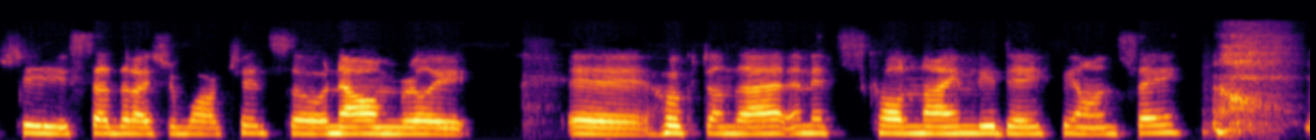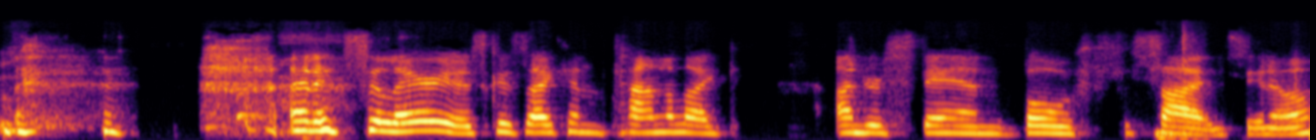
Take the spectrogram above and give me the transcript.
She said that I should watch it, so now I'm really uh, hooked on that. And it's called 90 Day Fiance, and it's hilarious because I can kind of like understand both sides, you know.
